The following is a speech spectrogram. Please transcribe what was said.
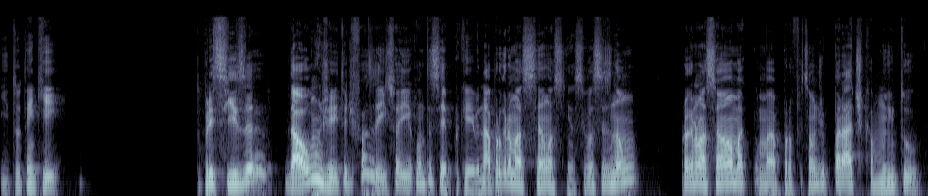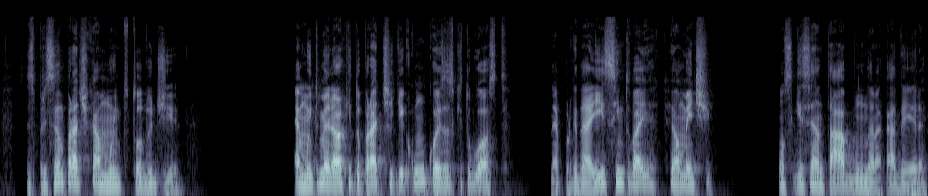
E tu tem que. Tu precisa dar um jeito de fazer isso aí acontecer. Porque na programação, assim, se vocês não. Programação é uma, uma profissão de prática muito. Vocês precisam praticar muito todo dia. É muito melhor que tu pratique com coisas que tu gosta, né? Porque daí sim tu vai realmente conseguir sentar a bunda na cadeira,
